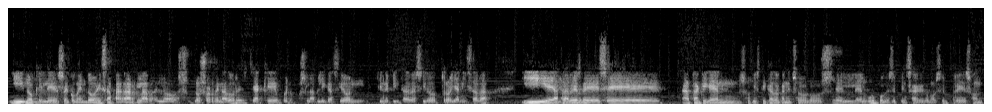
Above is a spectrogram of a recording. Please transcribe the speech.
y lo que les recomendó es apagar los, ordenadores ya que bueno pues la aplicación tiene pinta de haber sido troyanizada y a través de ese ataque que han sofisticado que han hecho los, el, grupo, que se piensa que como siempre son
